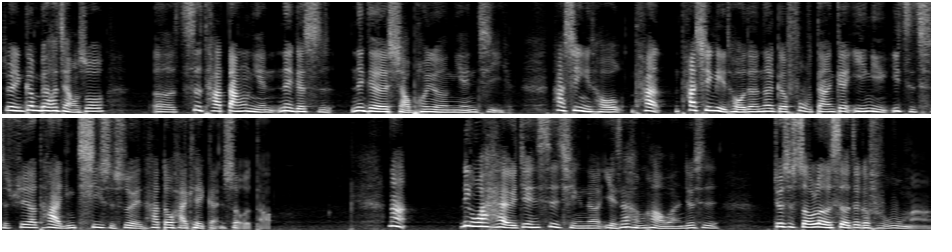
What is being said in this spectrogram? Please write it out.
所以你更不要讲说，呃，是他当年那个时那个小朋友的年纪，他心里头他他心里头的那个负担跟阴影，一直持续到他已经七十岁，他都还可以感受到。那。另外还有一件事情呢，也是很好玩，就是就是收乐色这个服务嘛。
